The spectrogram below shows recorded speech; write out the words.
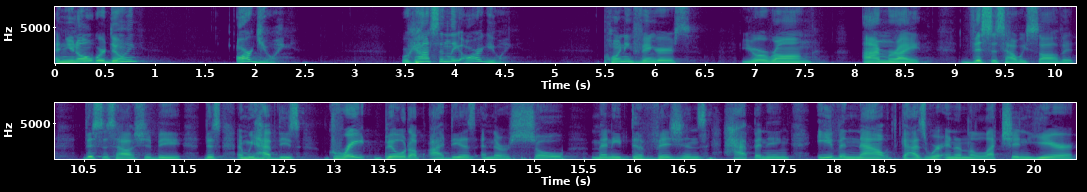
And you know what we're doing? Arguing. We're constantly arguing, pointing fingers. You're wrong. I'm right. This is how we solve it. This is how it should be. This, and we have these great build-up ideas, and there are so many divisions happening. Even now, guys, we're in an election year,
